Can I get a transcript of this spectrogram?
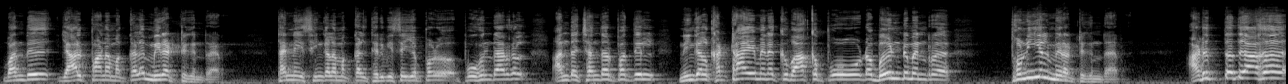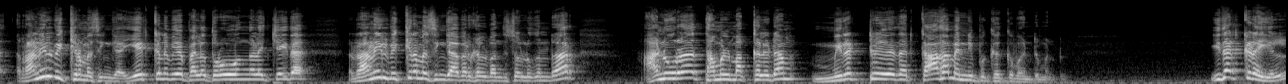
வந்து யாழ்ப்பாண மக்களை மிரட்டுகின்றார். தன்னை சிங்கள மக்கள் தெரிவு செய்ய போகின்றார்கள். அந்த சந்தர்ப்பத்தில் நீங்கள் கட்டாயம் எனக்கு வாக்கு போட வேண்டும் என்ற தொனியில் மிரட்டுகின்றார். அடுத்ததாக ரணில் விக்ரமசிங்க ஏற்கனவே பல துரோகங்களை செய்த ரணில் விக்ரமசிங்க அவர்கள் வந்து சொல்லுகின்றார் அனுர தமிழ் மக்களிடம் மிரட்டுவதற்காக மன்னிப்பு கேட்க வேண்டும் என்று. இதற்கிடையில்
